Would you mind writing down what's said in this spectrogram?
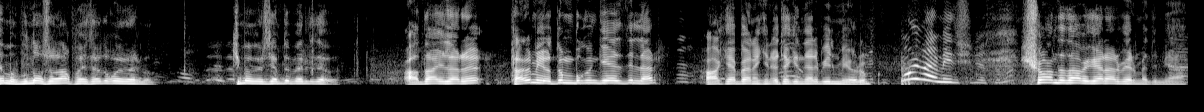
Ama bundan sonra AK Parti'ye de oy vermem. Kime vereceğim de belli değil. Adayları tanımıyordum, bugün gezdiler. AKP'ninkini, ötekinleri bilmiyorum. Kime oy vermeyi düşünüyorsunuz? Şu anda daha bir karar vermedim ya.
